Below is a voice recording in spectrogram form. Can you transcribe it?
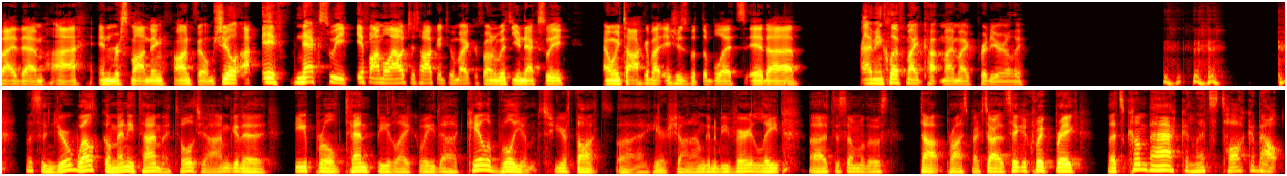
by them uh, in responding on film. Sheil uh, if next week, if I'm allowed to talk into a microphone with you next week, and we talk about issues with the blitz, it. Uh, I mean, Cliff might cut my mic pretty early. Listen, you're welcome anytime. I told you I'm gonna April 10th be like, wait, uh, Caleb Williams. Your thoughts uh, here, Sean? I'm gonna be very late uh, to some of those top prospects. All right, let's take a quick break. Let's come back and let's talk about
